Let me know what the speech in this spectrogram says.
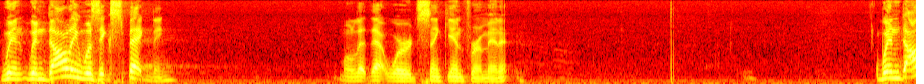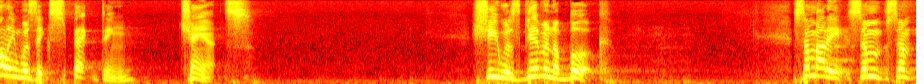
when, when Dolly was expecting, I'm going to let that word sink in for a minute. When Dolly was expecting Chance, she was given a book. Somebody, some, some,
